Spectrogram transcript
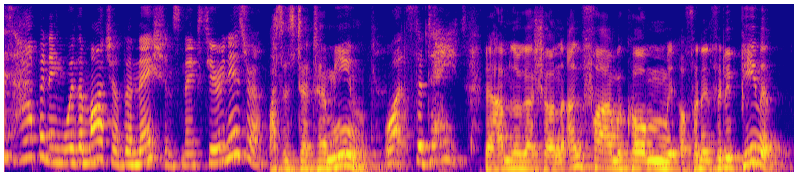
is happening with the March of the Nations next year in Israel? Was ist der Termin? What's the date? Wir haben sogar schon Anfragen bekommen von den Philippinen.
